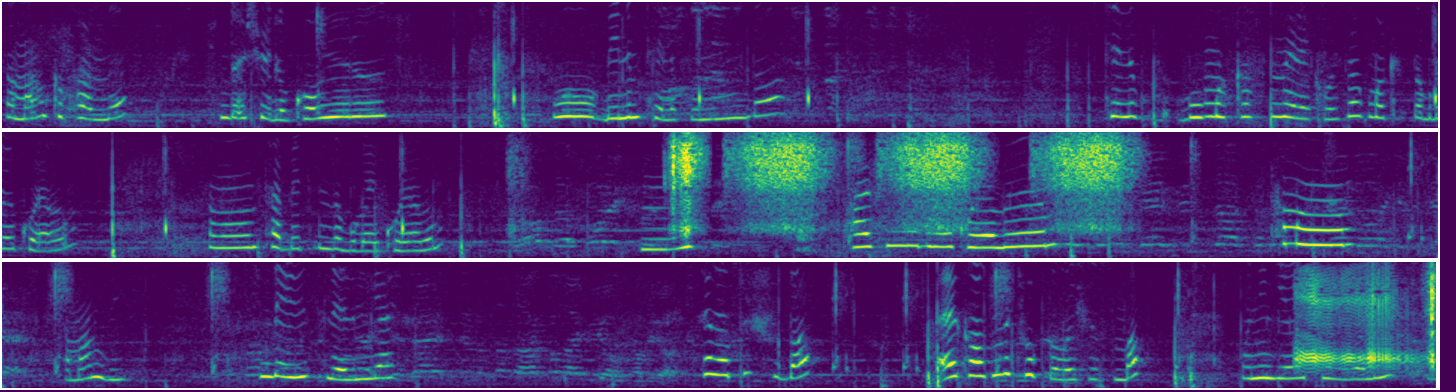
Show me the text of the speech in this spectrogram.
tamam kapandı. Şunu da şöyle koyuyoruz. Bu benim telefonumda. Tele bu makası nereye koysak makası da buraya koyalım. Tamam tabletini de buraya koyalım. Parfümü de buraya koyalım. Tamam. Tamam değil. Şimdi evi silelim gel. Sen otur şurada. Ayak altında çok dolaşıyorsun bak. Vanilyayı koyalım şöyle.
